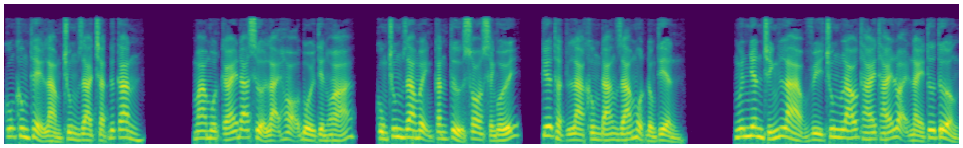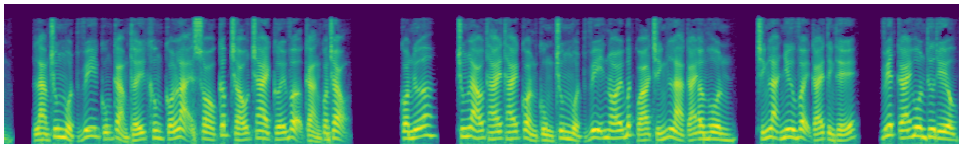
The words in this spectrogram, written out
cũng không thể làm Trung gia chặt đức ăn. Mà một cái đã sửa lại họ bồi tiền hóa, cùng Trung gia mệnh căn tử so sánh với, kia thật là không đáng giá một đồng tiền. Nguyên nhân chính là vì Trung Lão Thái Thái loại này tư tưởng, làm Trung một vi cũng cảm thấy không có lại so cấp cháu trai cưới vợ càng quan trọng. Còn nữa, Trung Lão Thái Thái còn cùng Trung một vị nói bất quá chính là cái âm hôn, chính là như vậy cái tình thế, viết cái hôn thư thiêu,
